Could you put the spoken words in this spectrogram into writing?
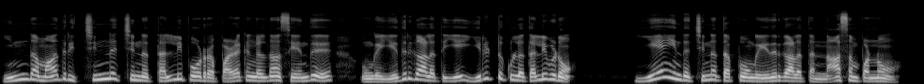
இந்த மாதிரி சின்ன சின்ன தள்ளி போடுற பழக்கங்கள் தான் சேர்ந்து உங்க எதிர்காலத்தையே இருட்டுக்குள்ள தள்ளிவிடும். ஏன் இந்த சின்ன தப்பு உங்க எதிர்காலத்தை நாசம் பண்ணும்?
